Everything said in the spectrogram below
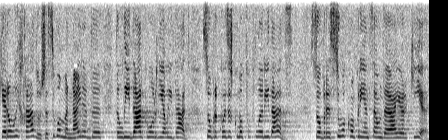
que eram errados, a sua maneira de, de lidar com a realidade, sobre coisas como a popularidade, sobre a sua compreensão da hierarquia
